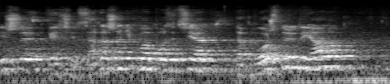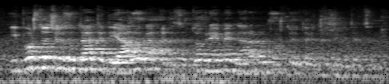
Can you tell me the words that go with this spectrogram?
više, već je sadašnja njihova pozicija da poštuju dijalog i poštovaće rezultate dijaloga, a da za to vreme naravno poštuju teritorialitet Srbije.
